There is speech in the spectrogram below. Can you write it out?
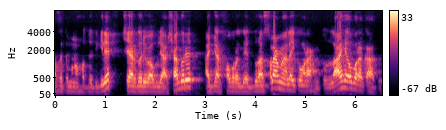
হাসাইতে মনে হদ দিগিলে শেয়ার করিবা বলে আশা করি। আজ্জার খবর দিয়ে দূর আলাইকুম রহমতুল্লাহ ওবরাকাতুহ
